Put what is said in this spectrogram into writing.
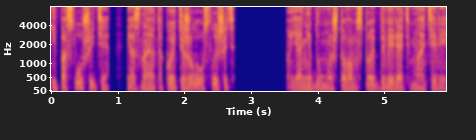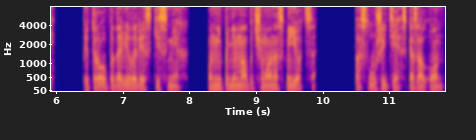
И послушайте, я знаю, такое тяжело услышать, но я не думаю, что вам стоит доверять матери». Петрова подавила резкий смех. Он не понимал, почему она смеется. «Послушайте», — сказал он,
